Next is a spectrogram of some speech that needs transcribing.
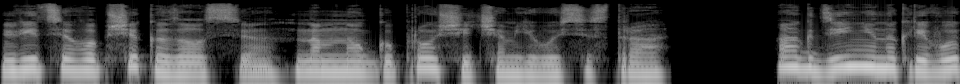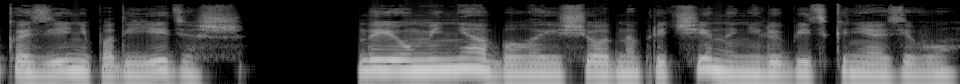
Витя вообще казался намного проще, чем его сестра. А к Дине на кривой козе не подъедешь. Да и у меня была еще одна причина не любить Князеву.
